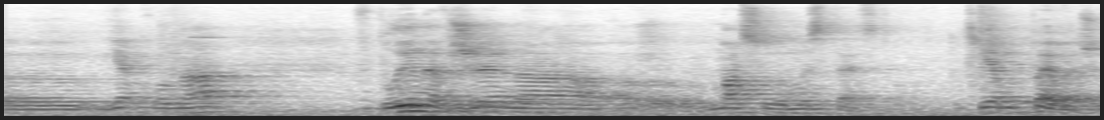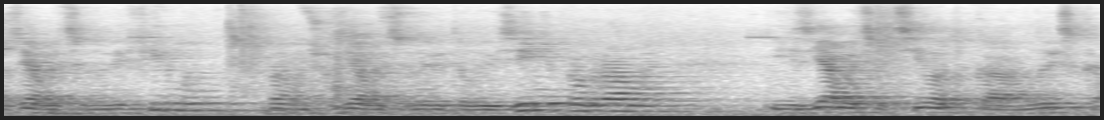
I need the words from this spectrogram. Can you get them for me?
е, як вона вплине вже на е, масове мистецтво. Тобто я певен, що з'являться нові фільми, певен, що з'являться нові телевізійні програми, і з'явиться ціла така низка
